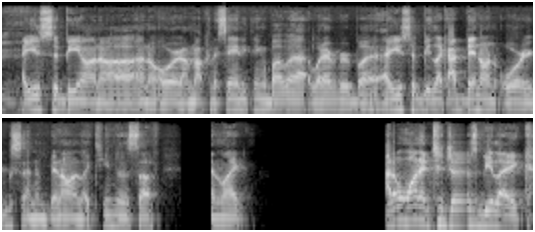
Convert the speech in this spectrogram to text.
Mm-hmm. I used to be on a on an org. I'm not gonna say anything about that, whatever. But I used to be like I've been on orgs and I've been on like teams and stuff, and like I don't want it to just be like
